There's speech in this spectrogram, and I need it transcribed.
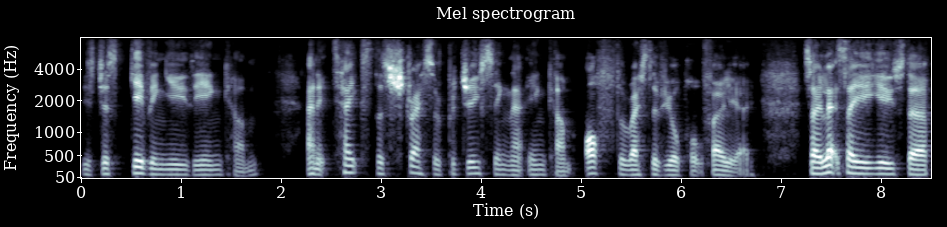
is just giving you the income and it takes the stress of producing that income off the rest of your portfolio. So let's say you used a,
